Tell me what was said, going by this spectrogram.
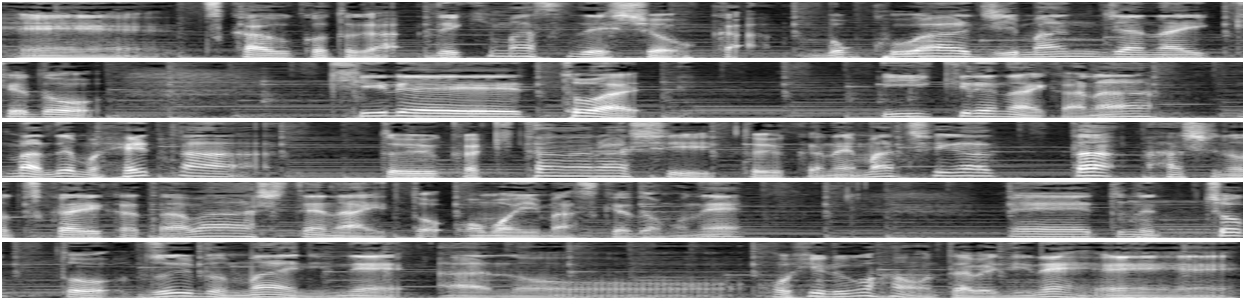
えー、使うことができますでしょうか？僕は自慢じゃないけど、綺麗とは言い切れないかな。まあでも下手というか汚らしいというかね、間違った橋の使い方はしてないと思いますけどもね。えー、っとね、ちょっとずいぶん前にね、あのー、お昼ご飯を食べにね、え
